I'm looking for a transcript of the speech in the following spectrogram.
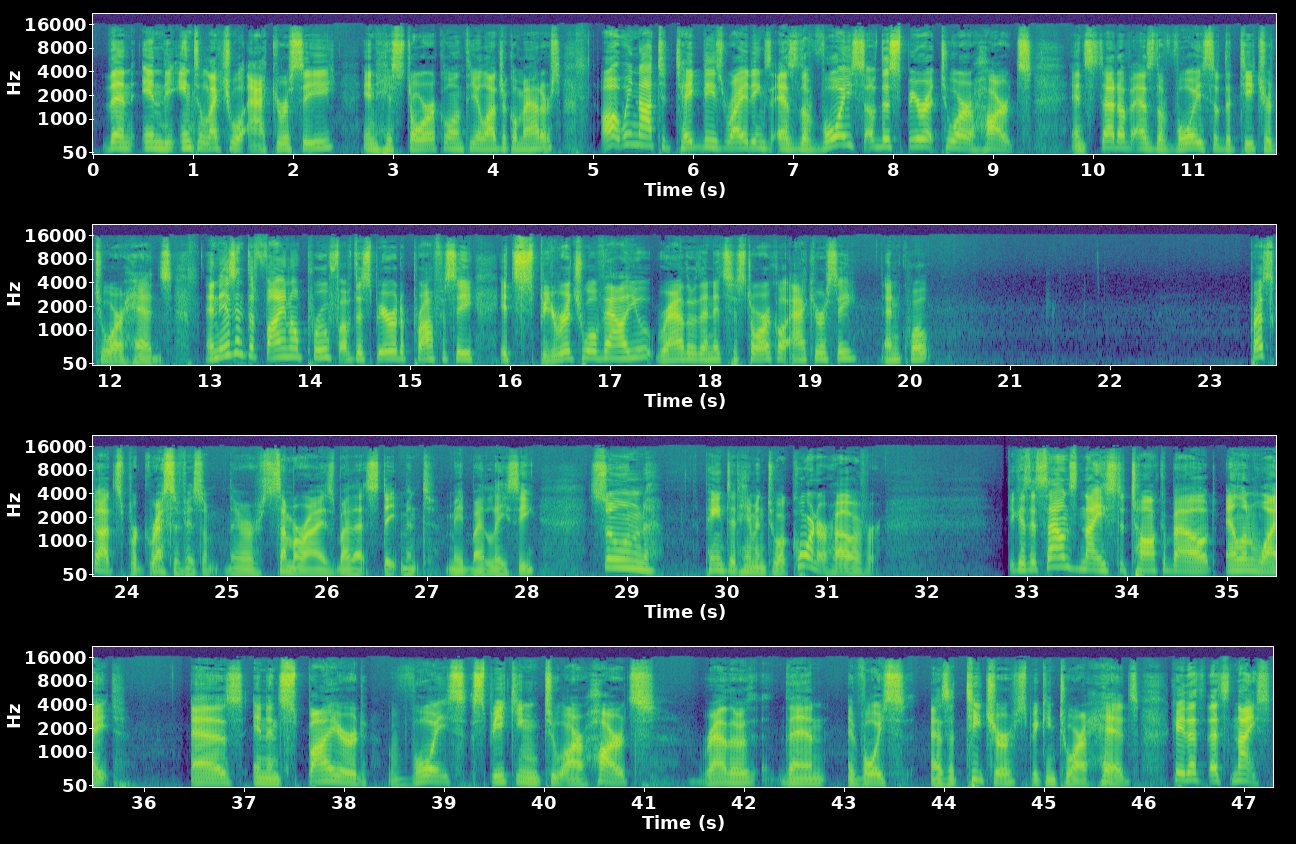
than in the intellectual accuracy in historical and theological matters? Ought we not to take these writings as the voice of the Spirit to our hearts instead of as the voice of the teacher to our heads? And isn't the final proof of the spirit of prophecy its spiritual value rather than its historical accuracy? End quote. Prescott's progressivism, they're summarized by that statement made by Lacey, soon painted him into a corner, however. Because it sounds nice to talk about Ellen White as an inspired voice speaking to our hearts rather than a voice as a teacher speaking to our heads. Okay, that's that's nice.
